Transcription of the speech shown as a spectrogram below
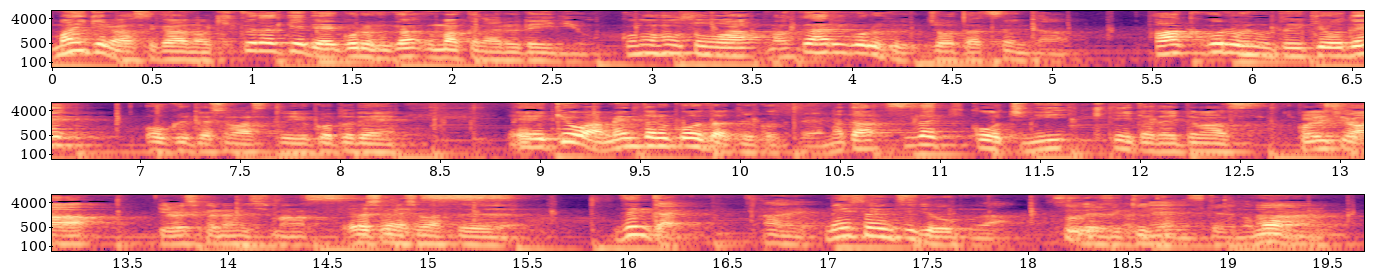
マイケル長谷川の聞くだけでゴルフが上手くなるレイディオ。この放送は幕張ゴルフ上達センターアークゴルフの提供でお送りいたします。ということで、えー今日はメンタル講座ということでまた須崎コーチに来ていただいてます。よこんにちは。よろしくお願いします。ろしくお願いします。前回はい。瞑想について僕がそうですよね。聞いたんですけれども、はい。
